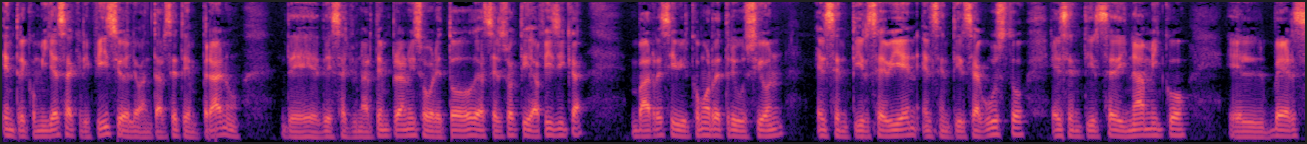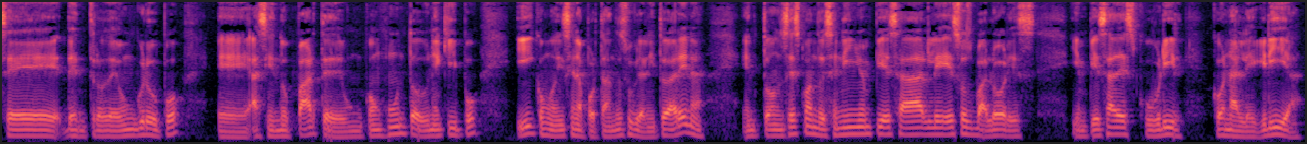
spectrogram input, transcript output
entre comillas, sacrificio de levantarse temprano, de desayunar temprano y sobre todo de hacer su actividad física, va a recibir como retribución el sentirse bien, el sentirse a gusto, el sentirse dinámico, el verse dentro de un grupo eh, haciendo parte de un conjunto, de un equipo y, como dicen, aportando su granito de arena. Entonces, cuando ese niño empieza a darle esos valores y empieza a descubrir con alegría,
